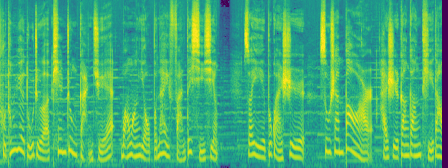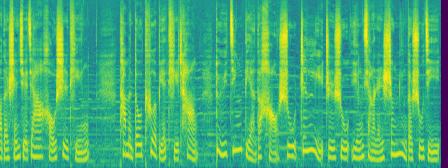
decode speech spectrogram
普通阅读者偏重感觉，往往有不耐烦的习性，所以不管是苏珊·鲍尔，还是刚刚提到的神学家侯世廷。他们都特别提倡，对于经典的好书、真理之书、影响人生命的书籍，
